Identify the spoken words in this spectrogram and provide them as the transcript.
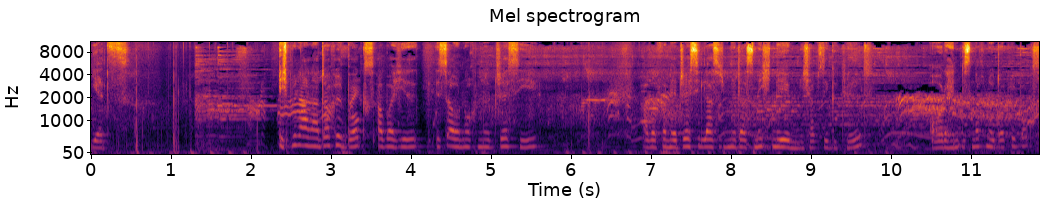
Jetzt. Ich bin an einer Doppelbox, aber hier ist auch noch eine Jessie. Aber von der Jessie lasse ich mir das nicht nehmen. Ich habe sie gekillt. Oh, da hinten ist noch eine Doppelbox.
